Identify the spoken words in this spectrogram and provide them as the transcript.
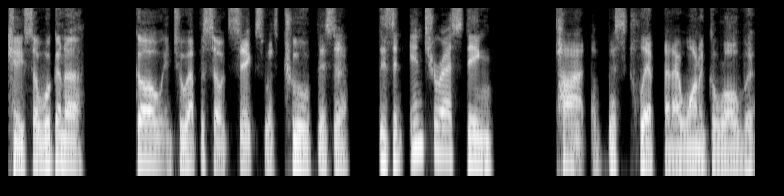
Okay, so we're gonna go into episode six with Koob. There's a there's an interesting part of this clip that I want to go over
